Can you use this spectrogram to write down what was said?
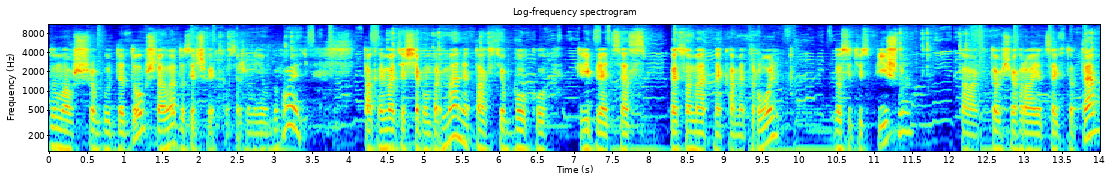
Думав, що буде довше, але досить швидко все ж вони його вбивають. Так, наймаються ще бомбермени. Так, з цього боку кріпляться писометниками троль. Досить успішно. Так, той, що грає цей тотем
